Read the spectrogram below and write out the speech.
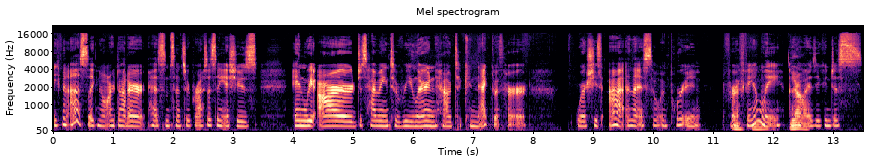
even us, like, you know, our daughter has some sensory processing issues, and we are just having to relearn how to connect with her where she's at, and that is so important for a Mhm. family. Yeah. Otherwise, you can just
